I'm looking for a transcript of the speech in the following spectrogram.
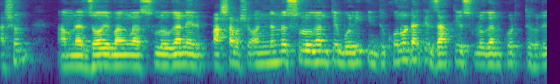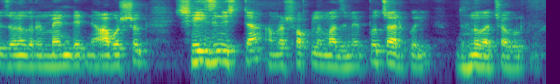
আসুন আমরা জয় বাংলা স্লোগানের পাশাপাশি অন্যান্য স্লোগানকে বলি, কিন্তু কোনোটাকে জাতীয় স্লোগান করতে হলে জনগণের ম্যান্ডেট নেওয়া আবশ্যক। সেই জিনিসটা আমরা সকলের মাধ্যমে প্রচার করি। ধন্যবাদ সকলকে।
